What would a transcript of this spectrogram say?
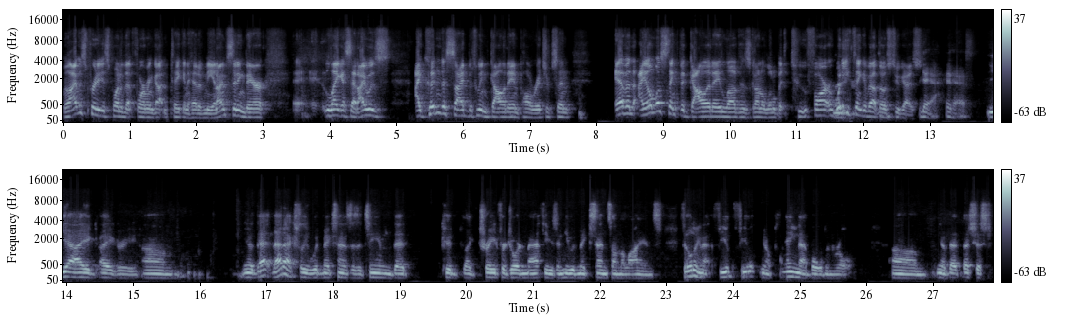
Well, I was pretty disappointed that Foreman got taken ahead of me, and I'm sitting there. eh, Like I said, I was I couldn't decide between Golladay and Paul Richardson. Evan, I almost think the Golladay love has gone a little bit too far. What do you think about those two guys? Yeah, it has. Yeah, I, I agree. Um, you know, that, that actually would make sense as a team that could like trade for Jordan Matthews and he would make sense on the Lions, fielding that, field, field, you know, playing that Bolden role. Um, you know, that, that's just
